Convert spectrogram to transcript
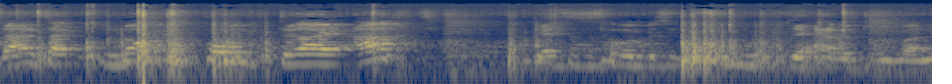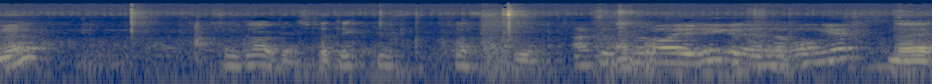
Deine Zeit 9.38. Jetzt ist es aber ein bisschen zu derbe drüber, ne? Schon gar nichts. Verdeckt ist fast so. Ach, das ist eine neue Regeländerung jetzt? Nee,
